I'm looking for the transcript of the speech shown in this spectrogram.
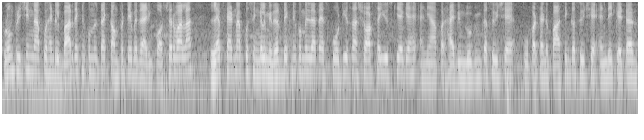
क्रोम फिनिशिंग में आपको हैंडल बार देखने को मिलता है कंफर्टेबल राइडिंग पॉस्चर वाला। लेफ़्ट साइड में आपको सिंगल मिरर देखने को मिल जाता है स्पोर्टी सा शॉर्ट सा यूज़ किया गया है। एंड यहाँ पर हाई बीम लो बीम का स्विच है। ऊपर साइड में पासिंग का स्विच है। इंडिकेटर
